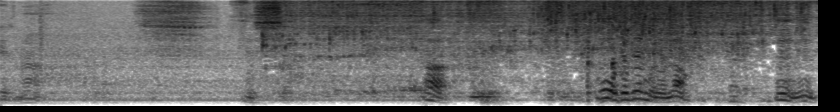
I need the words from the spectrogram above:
映っているな。よっしゃ。ああもうお茶全部ねんな。うんうん。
